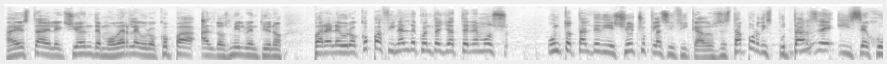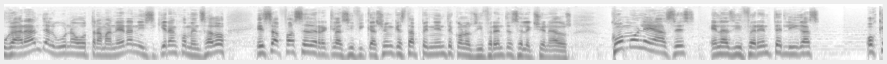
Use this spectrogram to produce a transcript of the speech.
a esta elección de mover la Eurocopa al 2021. Para la Eurocopa, final de cuentas, ya tenemos un total de 18 clasificados. Está por disputarse y se jugarán de alguna u otra manera. Ni siquiera han comenzado esa fase de reclasificación que está pendiente con los diferentes seleccionados. ¿Cómo le haces en las diferentes ligas Ok,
